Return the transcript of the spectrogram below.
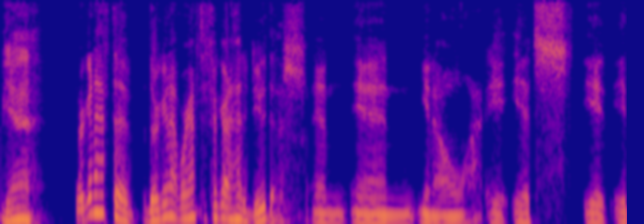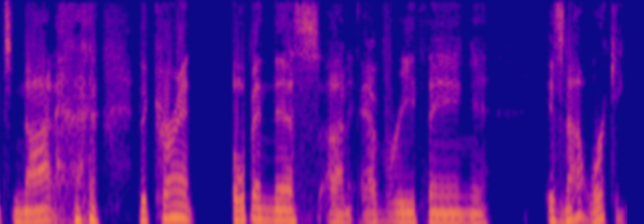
yeah. They're gonna have to they're gonna we're gonna have to figure out how to do this and and you know it, it's it it's not the current openness on everything is not working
